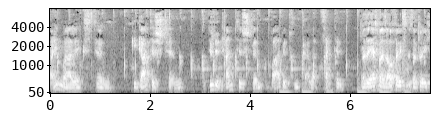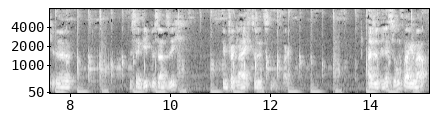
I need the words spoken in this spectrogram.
einmaligsten, gigantischsten dilettantischsten Wahlbetrug aller Zeiten. Also erstmal das Auffälligste ist natürlich äh, das Ergebnis an sich im Vergleich zur letzten Umfrage. Also die letzte Umfrage war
